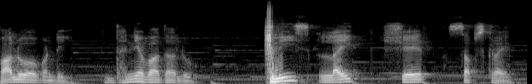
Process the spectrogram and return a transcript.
ఫాలో అవ్వండి. ధన్యవాదాలు. Please like share, subscribe.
